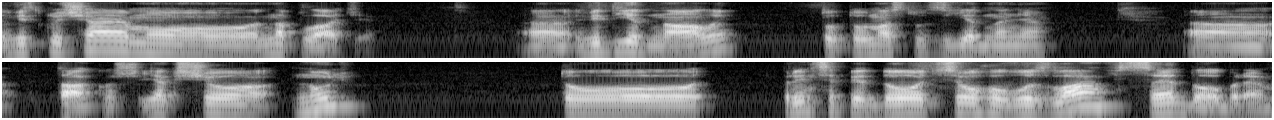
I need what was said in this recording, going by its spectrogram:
Відключаємо на платі. Від'єднали, тобто у нас тут з'єднання. Також, якщо 0, то в принципі до цього вузла все добре.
